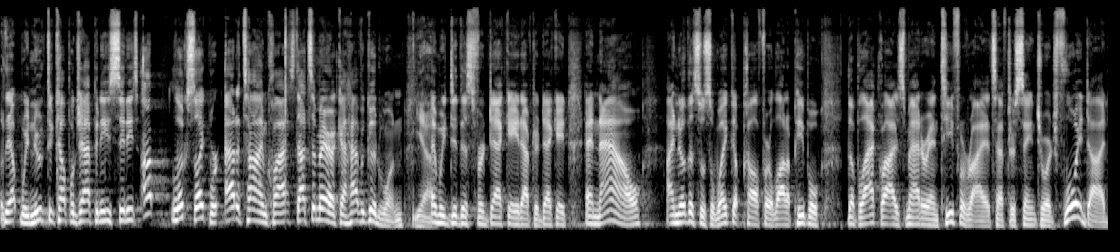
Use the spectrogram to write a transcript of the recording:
Yep, we nuked a couple Japanese cities. Up, looks like we're out of time, class. That's America. Have a good one. Yeah. And we did this for decade after decade. And now, I know this was a wake up call for a lot of people. The Black Lives Matter Antifa riots after St. George Floyd died.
